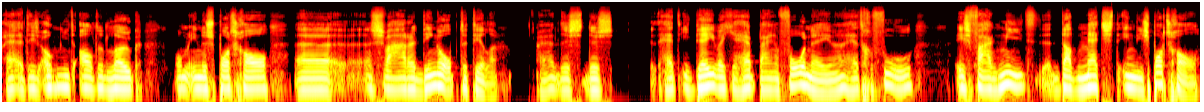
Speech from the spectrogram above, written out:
Hè, het is ook niet altijd leuk om in de sportschool eh, zware dingen op te tillen. Hè, dus, dus het idee wat je hebt bij een voornemen, het gevoel, is vaak niet dat matcht in die sportschool.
